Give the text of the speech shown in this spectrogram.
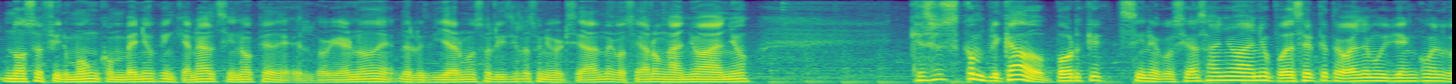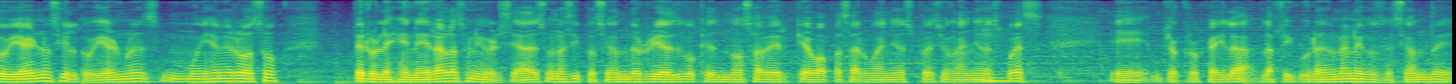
no se firmó un convenio quinquenal, sino que el gobierno de, de Luis Guillermo Solís y las universidades negociaron año a año. Que eso es complicado, porque si negocias año a año puede ser que te vaya muy bien con el gobierno si el gobierno es muy generoso, pero le genera a las universidades una situación de riesgo que es no saber qué va a pasar un año después y un año después. Eh, yo creo que ahí la, la, figura de una negociación de,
